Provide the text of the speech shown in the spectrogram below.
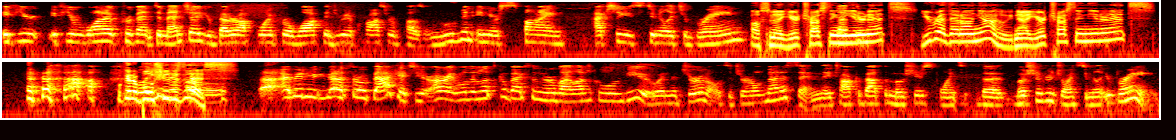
if you if you want to prevent dementia, you're better off going for a walk than doing a crossword puzzle. Movement in your spine actually stimulates your brain. oh, so now you're trusting the Doesn't- internet? You read that on Yahoo. Now you're trusting the internet? what What kind of Well, you bullshit is this? I mean, you got to throw it back at you. All right, well then let's go back to the neurobiological review in the journal. It's a journal of medicine. They talk about the motion of your joints, the motion of your joints stimulate your brain.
